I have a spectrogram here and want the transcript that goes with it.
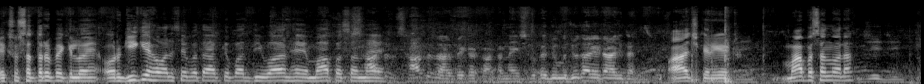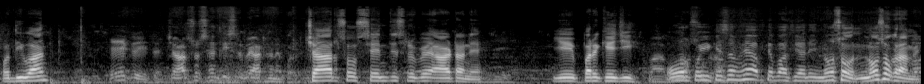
एक सौ सत्तर रूपए रुपये किलो है। और घी के हवाले से बता आपके पास दीवान है माँ पसंद है? सात हज़ार रूपए का काटन है इस वक्त जो मौजूदा रेट आज का आज का रेट माँ पसंद वाला? जी जी। और दीवान? एक रेट है चार सौ सैंतीस रूपए आठ आने पर। चार सौ सैंतीस रुपये आठ आने। ये पर के जी और कोई किस्म है आपके पास यानी 900 900 ग्राम है?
